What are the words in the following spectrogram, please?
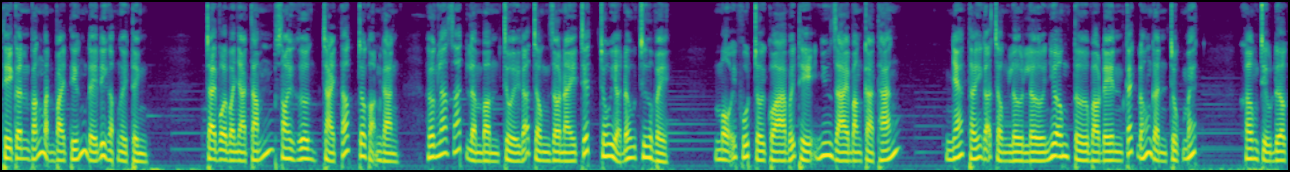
thì cần vắng mặt vài tiếng để đi gặp người tình. Chạy vội vào nhà tắm, soi gương, chải tóc cho gọn gàng. Hương lát sát lầm bầm chửi gã chồng giờ này chết trôi ở đâu chưa về. Mỗi phút trôi qua với thị như dài bằng cả tháng. Nhác thấy gã chồng lừ lừ như ông từ vào đền cách đó gần chục mét. Không chịu được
